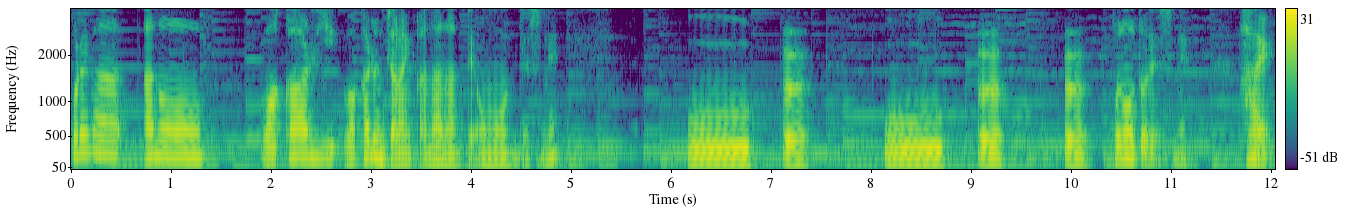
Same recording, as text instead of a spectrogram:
これが、あの、わかり、わかるんじゃないかななんて思うんですね。うー、う、う、う、う。この音ですね。はい。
